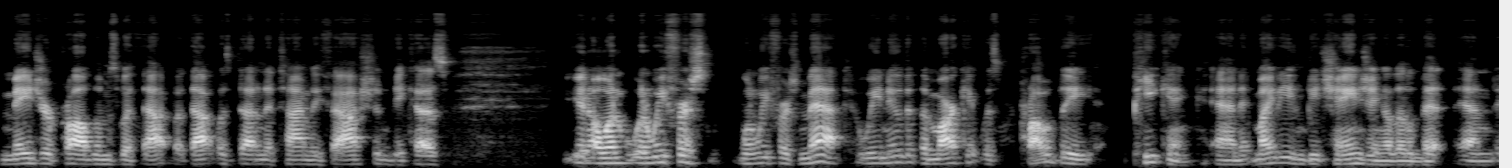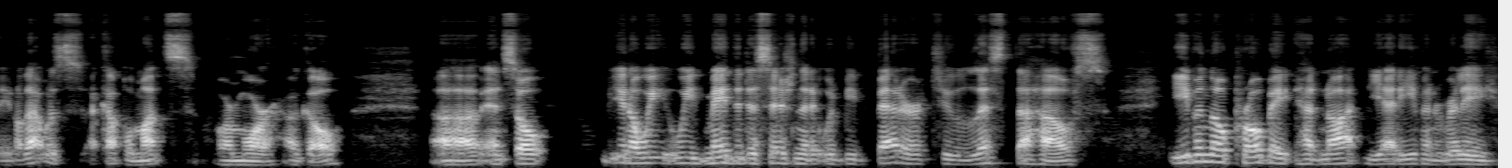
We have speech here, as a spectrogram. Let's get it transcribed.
major problems with that. But that was done in a timely fashion because, you know, when when we first when we first met, we knew that the market was probably peaking and it might even be changing a little bit. And you know, that was a couple months or more ago. Uh, and so, you know, we we made the decision that it would be better to list the house even though probate had not yet even really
